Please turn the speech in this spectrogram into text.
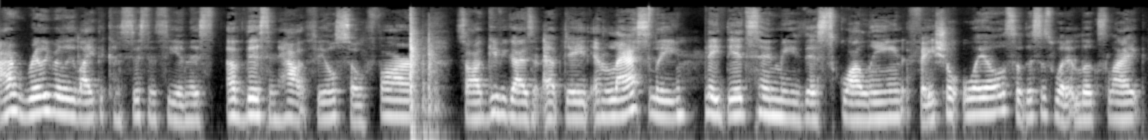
I really, really like the consistency in this of this and how it feels so far. So I'll give you guys an update. And lastly, they did send me this Squalane facial oil. So this is what it looks like.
